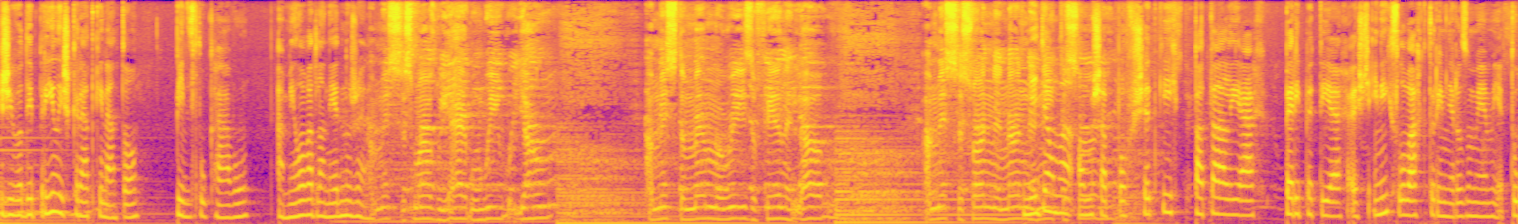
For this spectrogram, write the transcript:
Život je príliš krátky na to piť zlú kávu a milovať len jednu ženu. Nedelná omša po všetkých patáliách, peripetiách a ešte iných slovách, ktorým nerozumiem, je tu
